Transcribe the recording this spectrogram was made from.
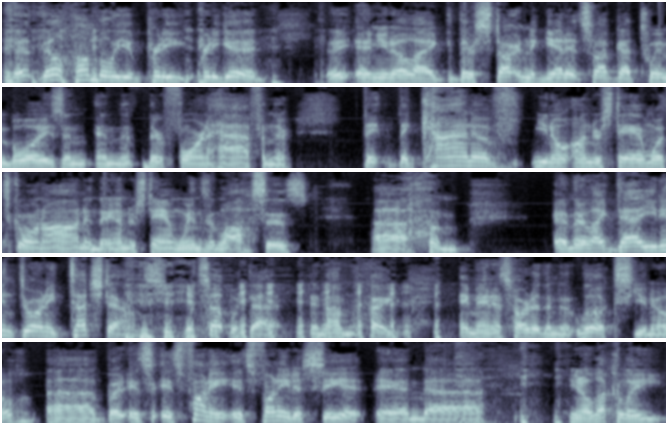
they'll humble you pretty pretty good. And you know, like they're starting to get it. So I've got twin boys, and and they're four and a half, and they're they they kind of you know understand what's going on, and they understand wins and losses. Um, and they're like, Dad, you didn't throw any touchdowns. What's up with that? And I'm like, Hey man, it's harder than it looks, you know. Uh, but it's it's funny. It's funny to see it, and uh, you know, luckily,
